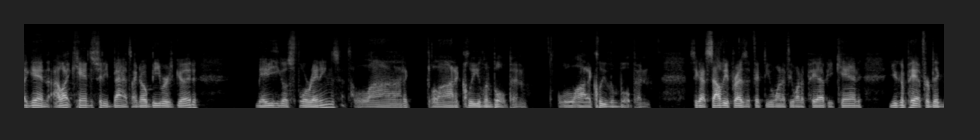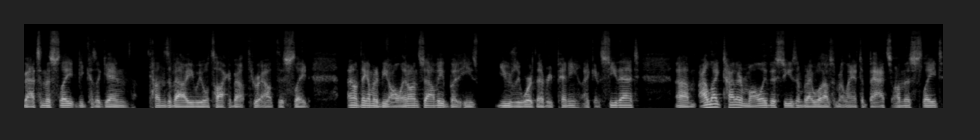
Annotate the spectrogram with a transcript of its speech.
again, I like Kansas City bats. I know Bieber's good. Maybe he goes four innings. That's a lot of a lot of Cleveland bullpen. A lot of Cleveland bullpen. So you got Salvy Perez at 51. If you want to pay up, you can. You can pay up for big bats in this slate because again, tons of value we will talk about throughout this slate. I don't think I'm going to be all in on Salvy, but he's usually worth every penny. I can see that. Um, I like Tyler Mahle this season, but I will have some Atlanta bats on this slate.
